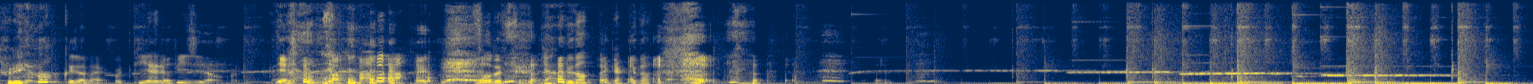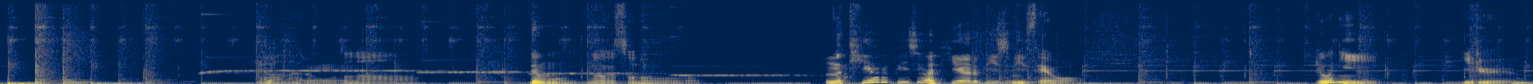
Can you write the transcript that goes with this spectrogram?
フレームワークじゃない。これ TRPG だわこれ。そうですね逆だった逆だった。いやなるほどな。でもなんかそのな TRPG は TRPG にせよ世にいる、うん。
